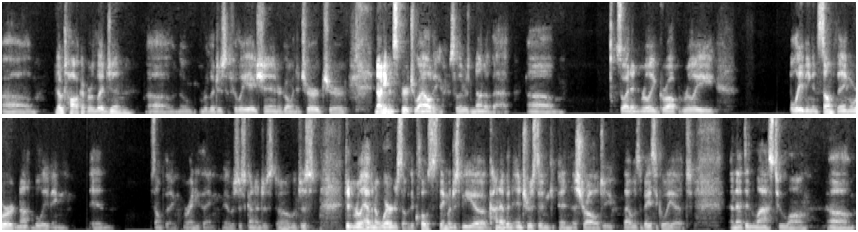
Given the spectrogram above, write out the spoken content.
um, no talk of religion, uh, no religious affiliation or going to church or not even spirituality. So there was none of that. Um, so I didn't really grow up really believing in something or not believing in something or anything. It was just kind of just, oh, just didn't really have an awareness of it. The closest thing would just be a, kind of an interest in, in astrology. That was basically it. And that didn't last too long. Um,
